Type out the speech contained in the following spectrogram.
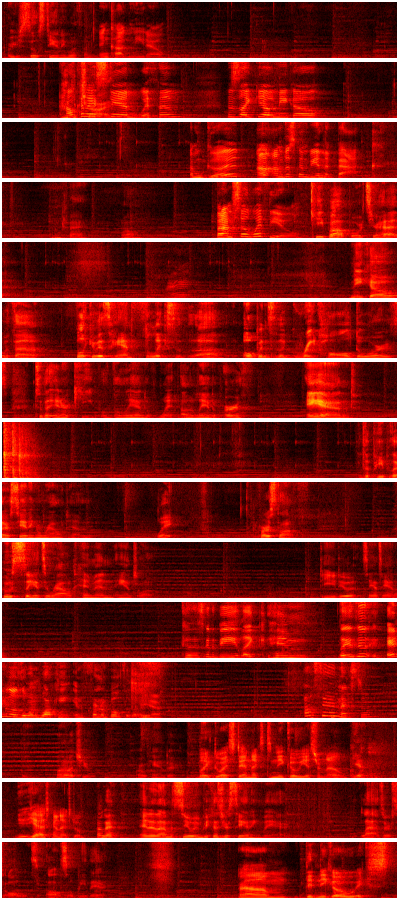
Are you still standing with him? incognito. You How can I stand with him? It's like, yo, Nico. I'm good. I- I'm just gonna be in the back, Okay. Well, but I'm still with you. keep up, or it's your head. All right. Nico, with a flick of his hand, flicks, uh, opens the great hall doors to the inner keep of the land of uh, land of Earth, and the people that are standing around him. Wait, first off, who stands around him and Angelo? Do you do it, Santana? Cause it's gonna be like him. Like Angelo's the one walking in front of both of us. Yeah. I'll stand next to him. What about you, Rokander? Like, do I stand next to Nico? Yes or no? Yeah. Y- yeah, I stand next to him. Okay. And then I'm assuming because you're standing there, Lazarus will always also be there. Um, did Nico ex-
